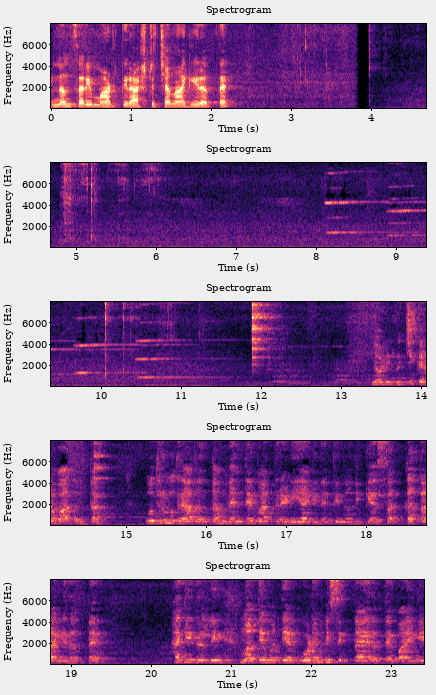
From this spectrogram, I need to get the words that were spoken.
ಇನ್ನೊಂದು ಸರಿ ಮಾಡ್ತೀರಾ? ಅಷ್ಟು ಚೆನ್ನಾಗಿರುತ್ತೆ. ನೋಡಿ ರುಚಿಕರವಾದಂಥ ಉದುರು ಉದುರಾದಂಥ ಮೆಂತೆ ಬಾತ್ ರೆಡಿಯಾಗಿದೆ ತಿನ್ನೋದಕ್ಕೆ. ಸಖತ್ತಾಗಿರುತ್ತೆ. ಹಾಗೆ ಇದರಲ್ಲಿ ಮಧ್ಯೆ ಮಧ್ಯೆ ಗೋಡಂಬಿ ಸಿಗ್ತಾ ಇರುತ್ತೆ ಬಾಯಿಗೆ,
